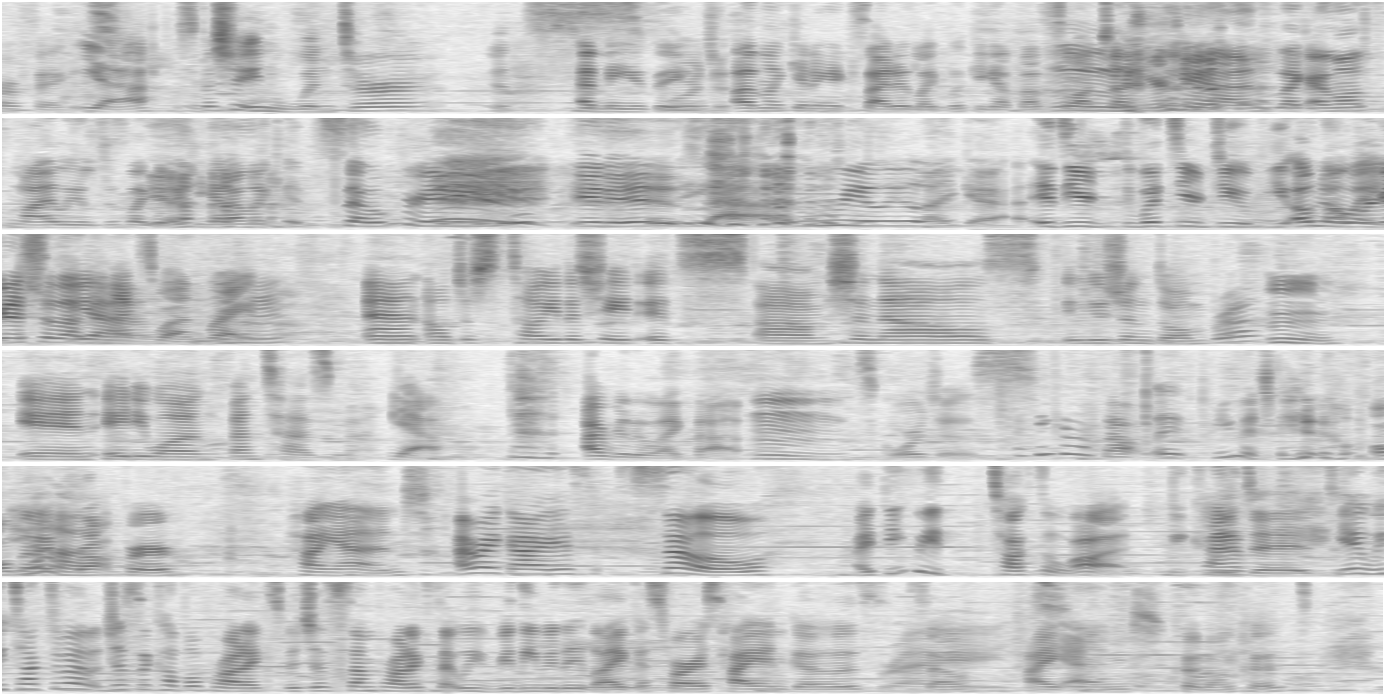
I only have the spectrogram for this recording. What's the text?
Perfect. Yeah. especially in winter. It's Amazing. gorgeous. I'm like getting excited like looking at that swatch on your hand. Like I'm all smiley just like looking at it. I'm like, it's so pretty. It is. Yeah, I really like it. Is your what's your dupe? You, oh no, Oh, we're gonna show that in Yeah. the next one, right? Mhm. And I'll just tell you the shade. It's um, Chanel's Illusion d'Ombre Mm, in 81 Phantasma. yeah. I really like that. Mm, it's gorgeous. I think that's all, uh, pretty much all that I Yeah. brought for high end. All right, guys. So I think we talked a lot. We kind We of did. Yeah, we talked about just a couple products, but just some products that we really, really like as far as high end goes. Right. So high end, quote unquote.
